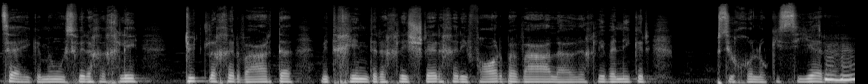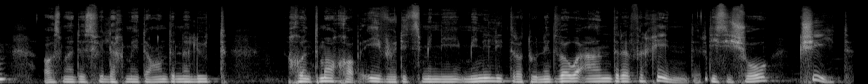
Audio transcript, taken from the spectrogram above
zeigen. Man muss vielleicht ein bisschen deutlicher werden, mit Kindern ein bisschen stärkere Farben wählen, ein bisschen weniger psychologisieren, mhm. als man das vielleicht mit anderen Leuten könnte machen. Aber ich würde jetzt meine, meine Literatur nicht ändern für Kinder. Die sind schon gescheit.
